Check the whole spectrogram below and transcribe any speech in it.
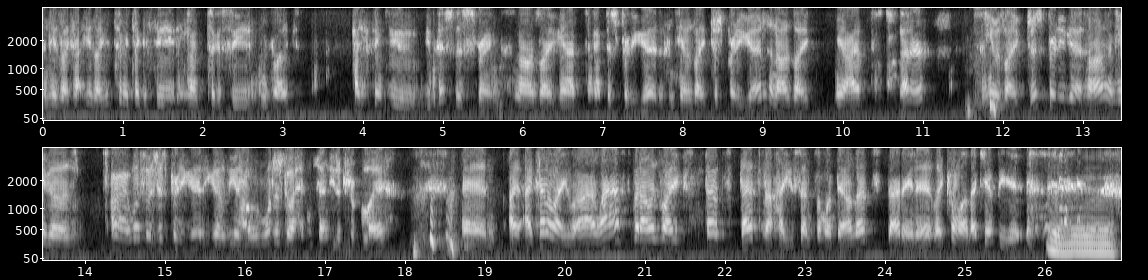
And he's like, he's like, Timmy, take a seat. And I took a seat. And he's like, how do you think you, you pitched this spring? And I was like, yeah, I think I pitched pretty good. And he was like, just pretty good? And I was like, yeah, I've done better. And he was like, just pretty good, huh? And he goes, all right, well, if it was just pretty good, he goes, you know, we'll just go ahead and send you to AAA. and I, I kind of like, I laughed, but I was like, that's that's not how you send someone down. That's that ain't it. Like, come on, that can't be it. Yeah.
